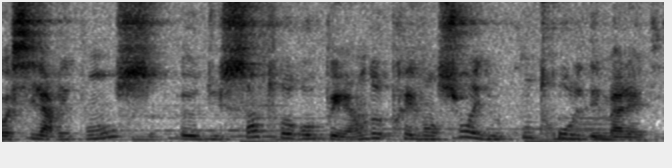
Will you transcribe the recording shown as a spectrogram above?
Voici la réponse euh, du Centre européen de prévention et de contrôle des maladies.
